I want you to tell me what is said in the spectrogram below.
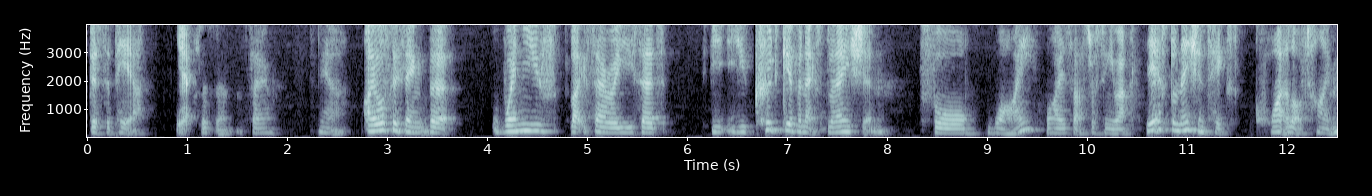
disappear. Yeah. Doesn't so yeah. I also think that when you've like sarah you said you could give an explanation for why? Why is that stressing you out? The explanation takes quite a lot of time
